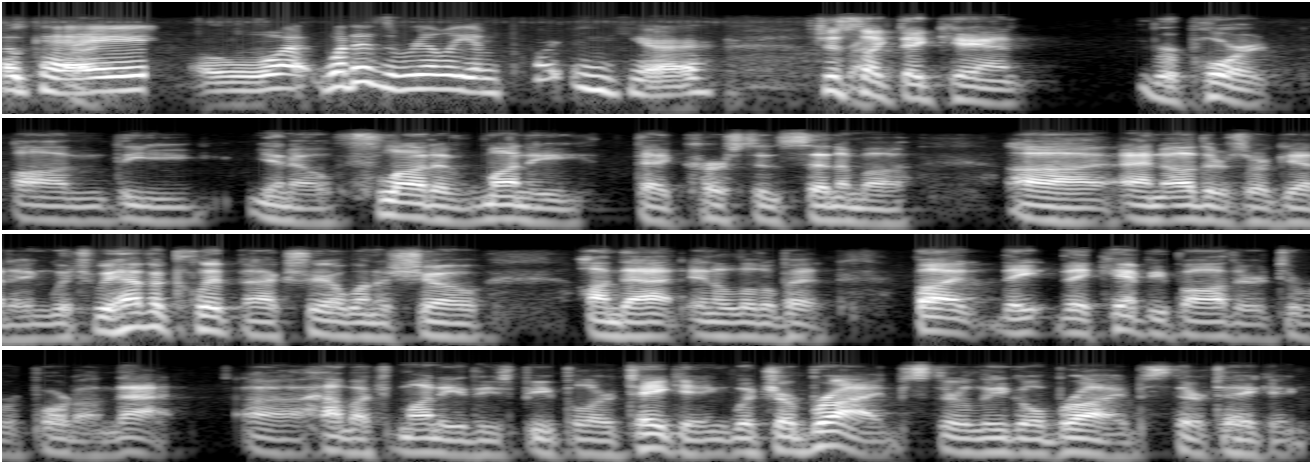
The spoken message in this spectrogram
okay, right. what what is really important here? Just right. like they can't report on the you know flood of money that Kyrsten Sinema uh, and others are getting, which we have a clip actually I want to show on that in a little bit. But they, they can't be bothered to report on that, uh, how much money these people are taking, which are bribes. They're legal bribes they're taking.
